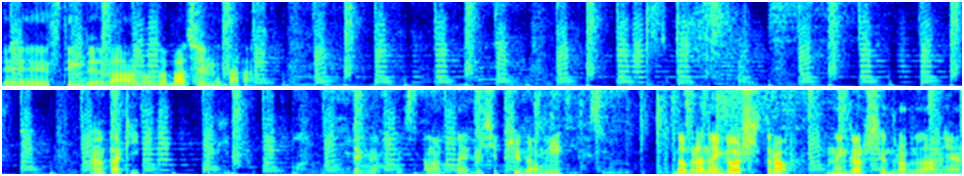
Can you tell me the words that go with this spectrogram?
Yy, z tym bywa, no zobaczymy zaraz. No taki, taki segment salon by się przydał mi. Dobra, najgorszy drop. Najgorszy drop dla mnie.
